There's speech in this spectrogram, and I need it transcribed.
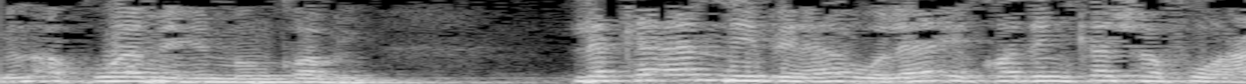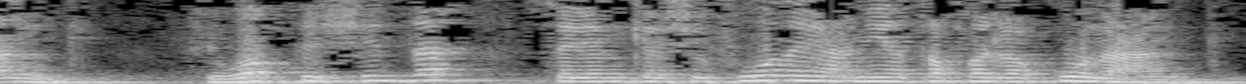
من أقوامهم من قبل. لكأني بهؤلاء قد انكشفوا عنك. في وقت الشدة سينكشفون يعني يتفرقون عنك.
